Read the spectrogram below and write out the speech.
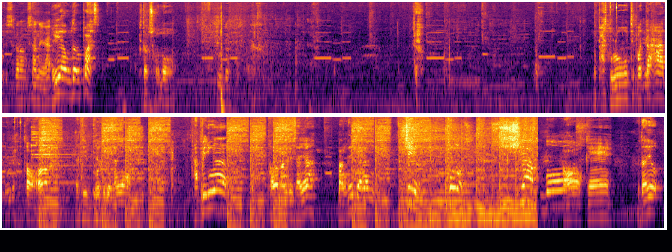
Kita sekarang ke sana ya. Iya udah lepas. Kita ke sono. Udah. Lepas dulu cepetan. Ya, udah. Toh, nanti buat tiga saya. Tapi ingat, kalau manggil saya, manggil jangan kecil, bos. Siap, Bos. Oke, kita yuk.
